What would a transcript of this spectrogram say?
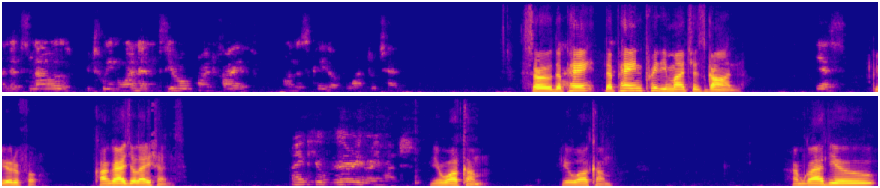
And it's now between 1 and 0.5 on the scale of 1 to 10. So the pain the pain pretty much is gone. Yes, Beautiful. Congratulations. thank you very, very much. You're welcome. You're welcome. I'm glad you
